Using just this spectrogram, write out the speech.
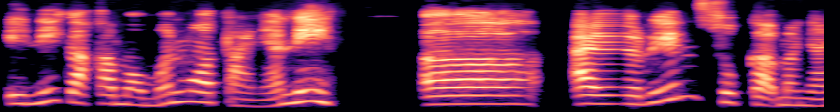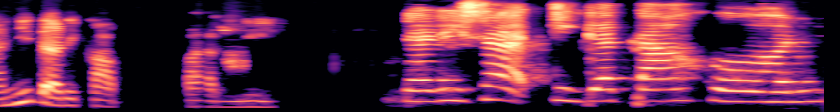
ini kakak Momon mau tanya nih. Uh, Airin suka menyanyi dari kapan nih? Dari saat tiga tahun.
